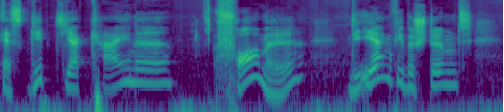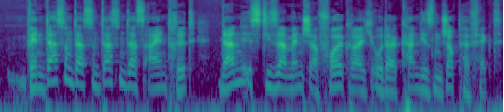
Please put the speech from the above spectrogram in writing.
es gibt ja keine Formel, die irgendwie bestimmt, wenn das und das und das und das eintritt, dann ist dieser Mensch erfolgreich oder kann diesen Job perfekt.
